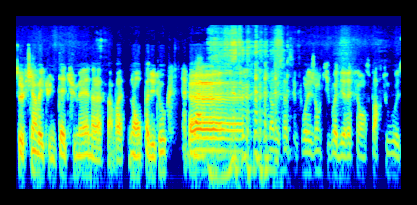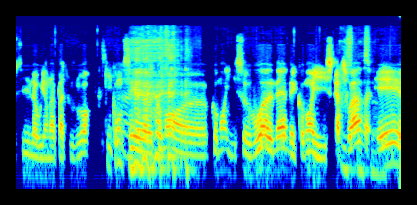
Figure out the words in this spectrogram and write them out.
ce chien avec une tête humaine à la fin. Bref, non, pas du tout. Euh, non, mais ça, c'est pour les gens qui voient des références partout aussi, là où il n'y en a pas toujours. Ce qui compte, c'est euh, comment, comment ils se voient eux-mêmes et comment ils se perçoivent. Et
